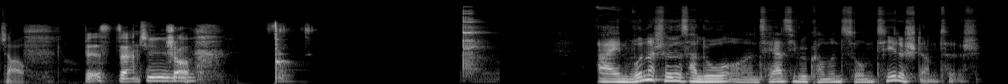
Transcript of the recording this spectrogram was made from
Ciao. Bis dann. Tschüss. Ciao. Ein wunderschönes Hallo und herzlich willkommen zum Telestammtisch.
